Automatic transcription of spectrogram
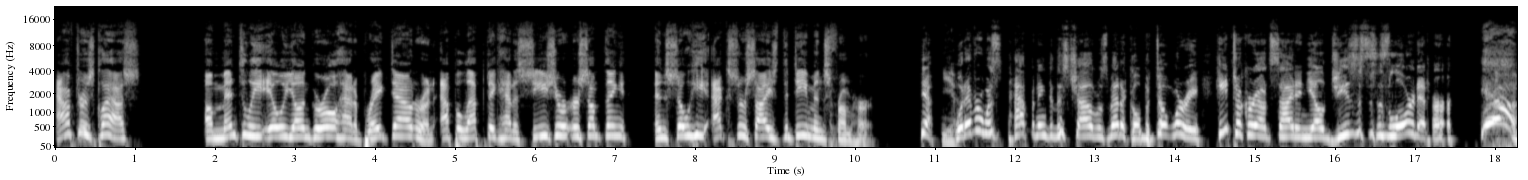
After his class, a mentally ill young girl had a breakdown or an epileptic had a seizure or something. And so he exorcised the demons from her. Yeah, Yeah. whatever was happening to this child was medical, but don't worry. He took her outside and yelled, Jesus is Lord at her. Yeah.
